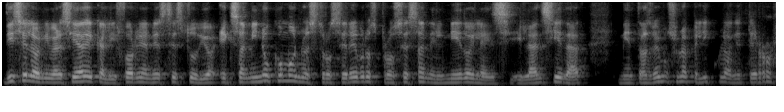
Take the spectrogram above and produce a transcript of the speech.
Dice la Universidad de California en este estudio, examinó cómo nuestros cerebros procesan el miedo y la, ansiedad mientras vemos una película de terror.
